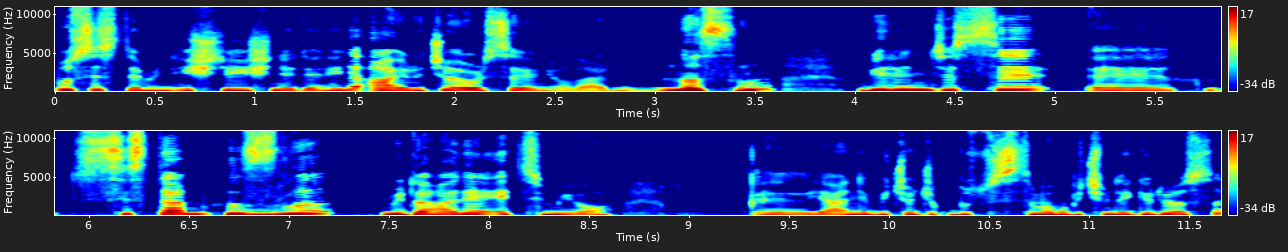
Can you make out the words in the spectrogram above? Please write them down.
bu sistemin işleyişi nedeniyle ayrıca örseleniyorlar. Nasıl? Birincisi e, sistem hızlı müdahale etmiyor. E, yani bir çocuk bu sisteme bu biçimde giriyorsa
